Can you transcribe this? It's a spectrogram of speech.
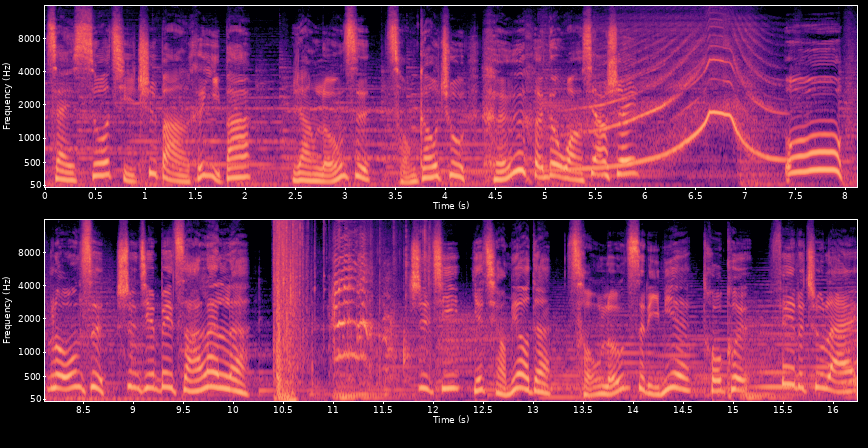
再缩起翅膀和尾巴，让笼子从高处狠狠地往下摔。哦，笼子瞬间被砸烂了，雉鸡也巧妙的从笼子里面脱困飞了出来。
